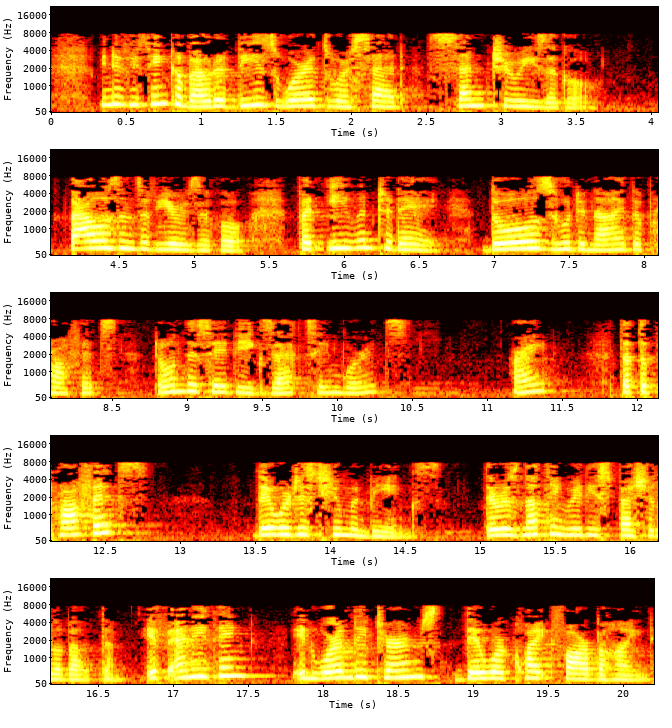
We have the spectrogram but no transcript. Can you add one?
I mean, if you think about it, these words were said centuries ago. Thousands of years ago. But even today, those who deny the prophets, don't they say the exact same words? Right? That the prophets, they were just human beings. There was nothing really special about them. If anything, in worldly terms, they were quite far behind.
